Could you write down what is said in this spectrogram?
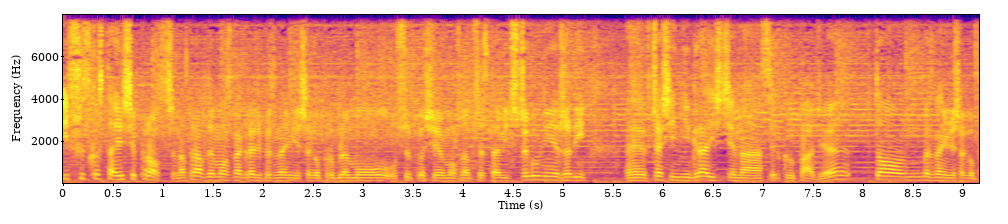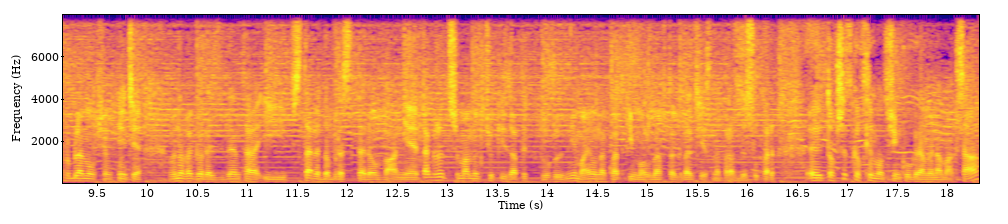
i wszystko staje się prostsze. Naprawdę można grać bez najmniejszego problemu, szybko się można przestawić, szczególnie jeżeli e, wcześniej nie graliście na Circle Padzie, to bez najmniejszego problemu wsiąkniecie w nowego Residenta i w stare dobre sterowanie. Także trzymamy kciuki za tych, którzy nie mają nakładki, można w to grać, jest naprawdę super. E, To wszystko w tym odcinku gramy na maksa.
